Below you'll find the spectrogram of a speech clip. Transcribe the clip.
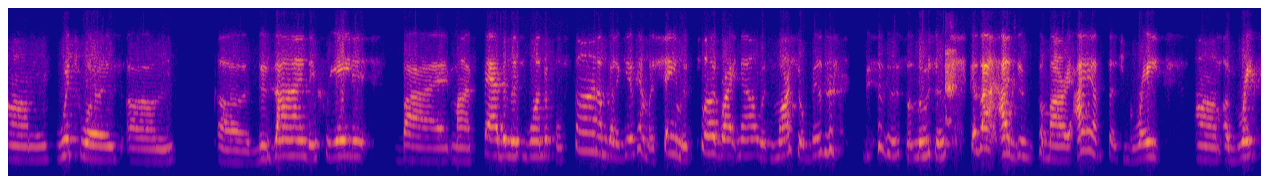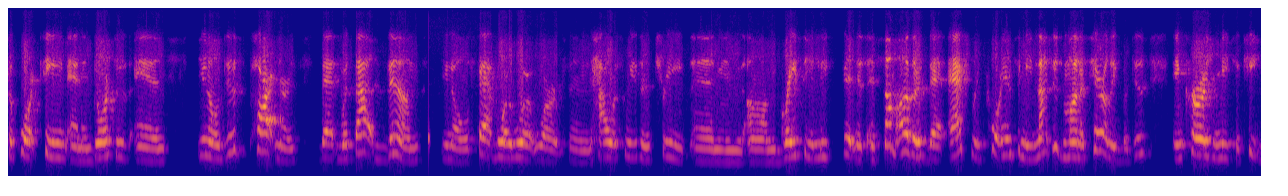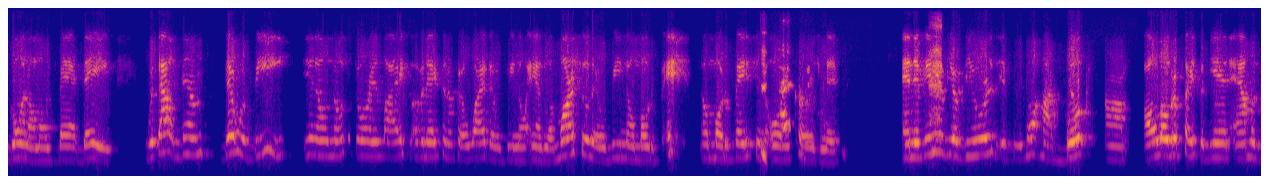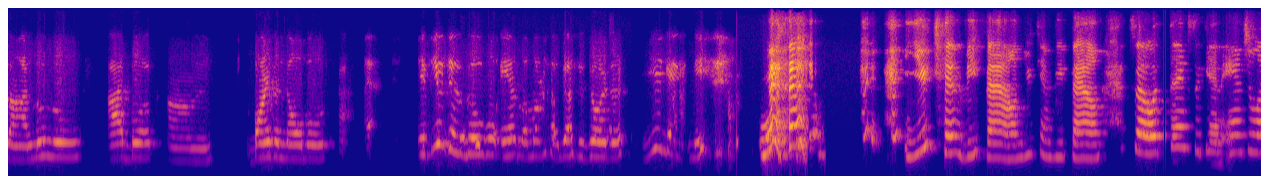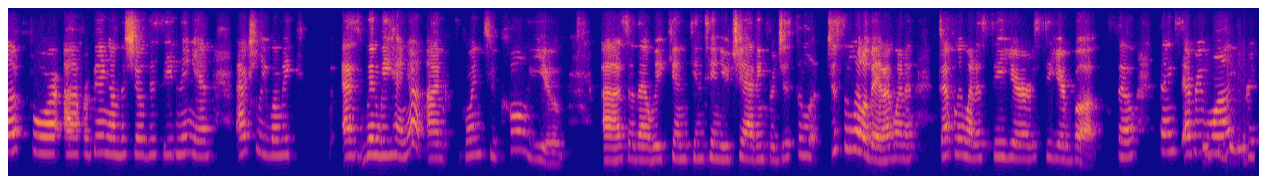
um, which was um, uh, designed and created by my fabulous, wonderful son. I'm going to give him a shameless plug right now with Marshall Business Business Solutions because I, I do, Kamari. I have such great um, a great support team and endorsers and, you know, just partners that without them, you know, Fat Boy Woodworks and Howard Sweets and Treats and um, Gracie Elite Fitness and some others that actually pour into me, not just monetarily, but just encourage me to keep going on those bad days. without them, there would be, you know, no story in life of an ex-NFL wife. There would be no Angela Marshall. There would be no motivation, no motivation or encouragement. And if any of your viewers, if they want my books, um, all over the place again, Amazon, Lulu, iBook, um, Barnes and Nobles. If you just Google Angela Marshall, Augusta, Georgia, you got me. you can be found. You can be found. So thanks again, Angela, for uh, for being on the show this evening. And actually, when we as when we hang up, I'm going to call you uh, so that we can continue chatting for just a just a little bit. I want to definitely want to see your see your book. So thanks everyone for tuning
